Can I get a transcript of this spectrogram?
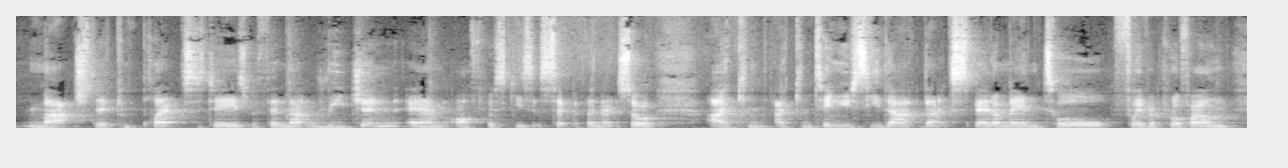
match the complexities within that region um, of whiskies that sit within it. So I can I continue to see that that experimental flavour profile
